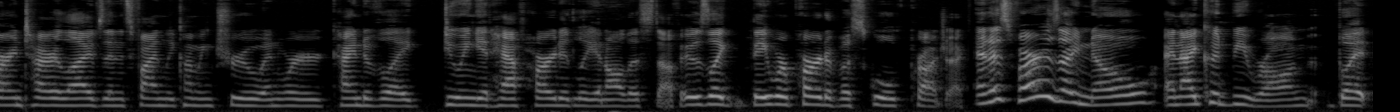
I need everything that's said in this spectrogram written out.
our entire lives and it's finally coming true and we're kind of like doing it half-heartedly and all this stuff. It was like they were part of a school project. And as far as I know, and I could be wrong, but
